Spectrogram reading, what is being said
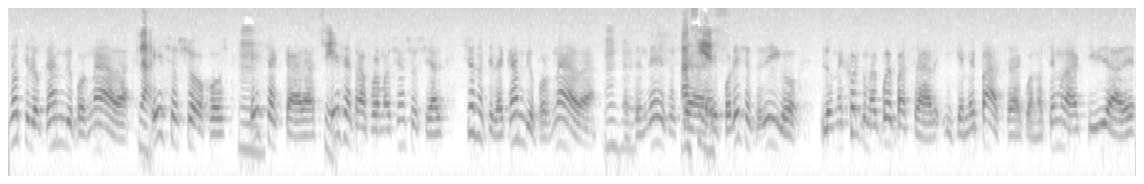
no te lo cambio por nada. Claro. Esos ojos, Mm. esas caras, Sí. esa transformación social, yo no te la cambio por nada. Ujú. ¿Entendés? O sea, Así es. eh, por eso te digo, lo mejor que me puede pasar y que me pasa cuando hacemos las actividades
